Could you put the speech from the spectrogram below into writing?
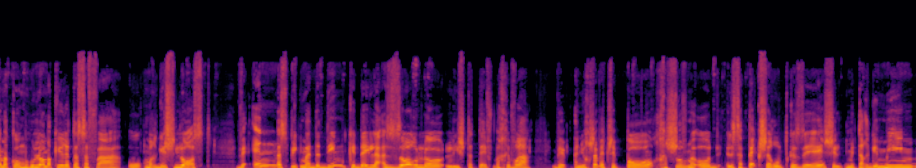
למקום, הוא לא מכיר את השפה, הוא מרגיש lost, ואין מספיק מדדים כדי לעזור לו להשתתף בחברה. ואני חושבת שפה חשוב מאוד לספק שירות כזה של מתרגמים,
